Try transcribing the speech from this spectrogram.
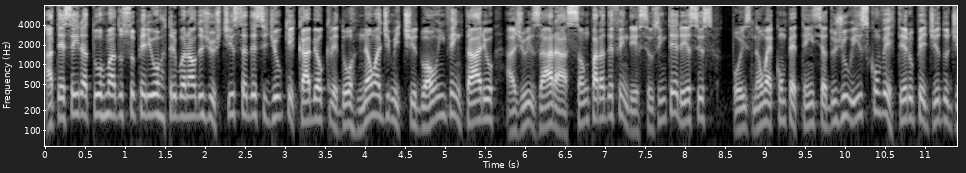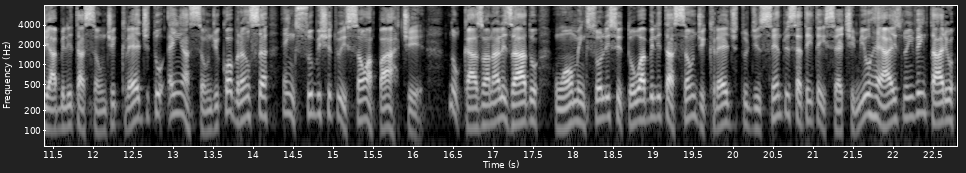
A terceira turma do Superior Tribunal de Justiça decidiu que cabe ao credor não admitido ao inventário ajuizar a ação para defender seus interesses, pois não é competência do juiz converter o pedido de habilitação de crédito em ação de cobrança em substituição à parte. No caso analisado, um homem solicitou habilitação de crédito de 177 mil reais no inventário,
